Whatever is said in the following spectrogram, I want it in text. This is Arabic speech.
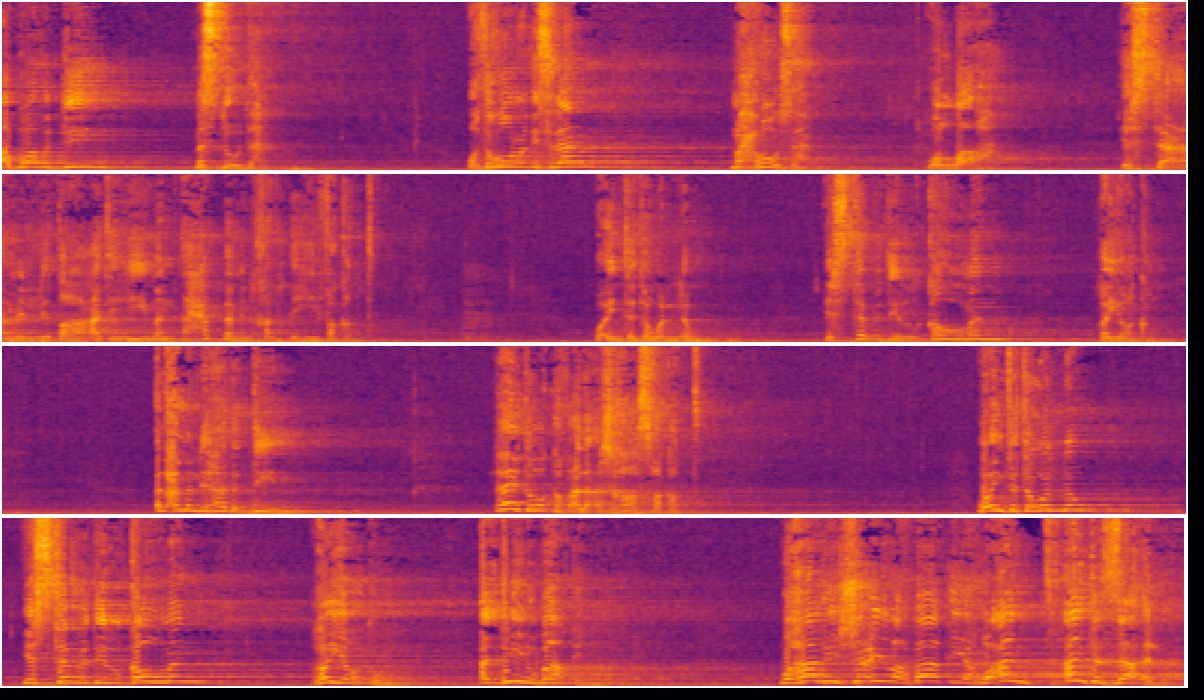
أبواب الدين مسدودة وثغور الإسلام محروسة والله يستعمل لطاعته من أحب من خلقه فقط. وإن تتولوا يستبدل قوما غيركم. العمل لهذا الدين لا يتوقف على أشخاص فقط. وإن تتولوا يستبدل قوما غيركم. الدين باق. وهذه الشعيرة باقية. وأنت أنت الزائل.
